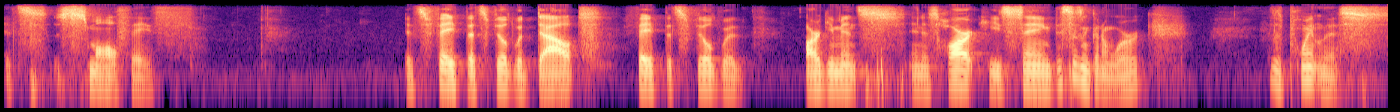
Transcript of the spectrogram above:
It's small faith. It's faith that's filled with doubt, faith that's filled with arguments. In his heart, he's saying, This isn't going to work. This is pointless.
